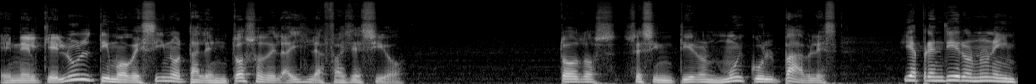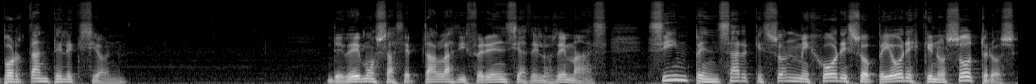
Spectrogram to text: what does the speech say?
en el que el último vecino talentoso de la isla falleció, todos se sintieron muy culpables y aprendieron una importante lección. Debemos aceptar las diferencias de los demás sin pensar que son mejores o peores que nosotros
